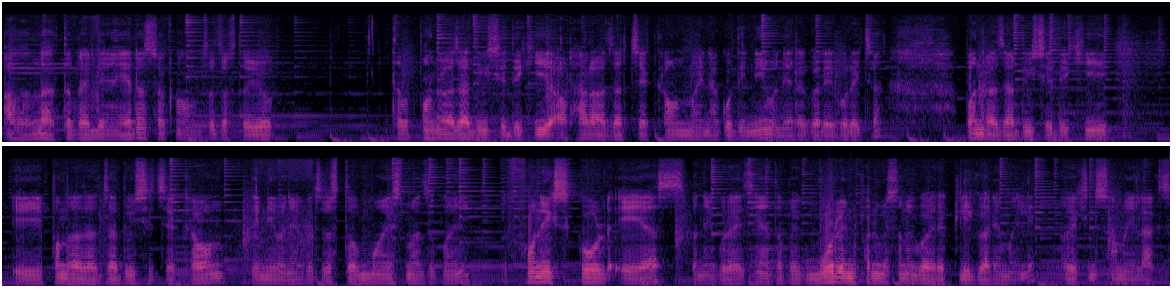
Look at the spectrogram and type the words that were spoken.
ल तपाईँहरूले हेर्न सक्नुहुन्छ जस्तो यो तपाईँ पन्ध्र हजार दुई सयदेखि अठार हजार चेक काउन्ट महिनाको दिने भनेर गरेको रहेछ। पन्ध्र हजार दुई सयदेखि ए पन्ध्र हजार दुई सय चेक काउन्ट दिने भनेको चाहिँ जस्तो म यसमा चाहिँ फोनिक्स गोल्ड एएस भनेको रहेछ। यहाँ तपाईँको मोर इन्फर्मेसन गएर क्लिक गरेँ मैले। अब एकछिन समय लाग्छ।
